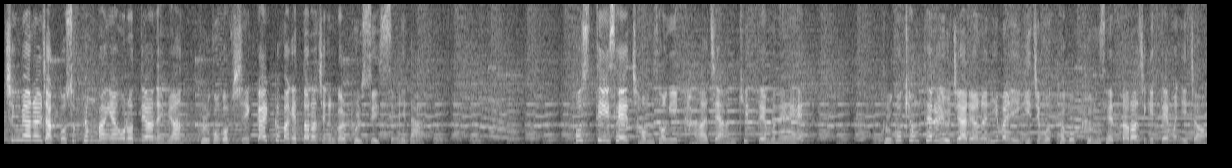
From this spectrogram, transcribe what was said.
측면을 잡고 수평 방향으로 떼어내면 굴곡 없이 깔끔하게 떨어지는 걸 볼 수 있습니다. 포스트잇의 점성이 강하지 않기 때문에 굴곡 형태를 유지하려는 힘을 이기지 못하고 금세 떨어지기 때문이죠.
